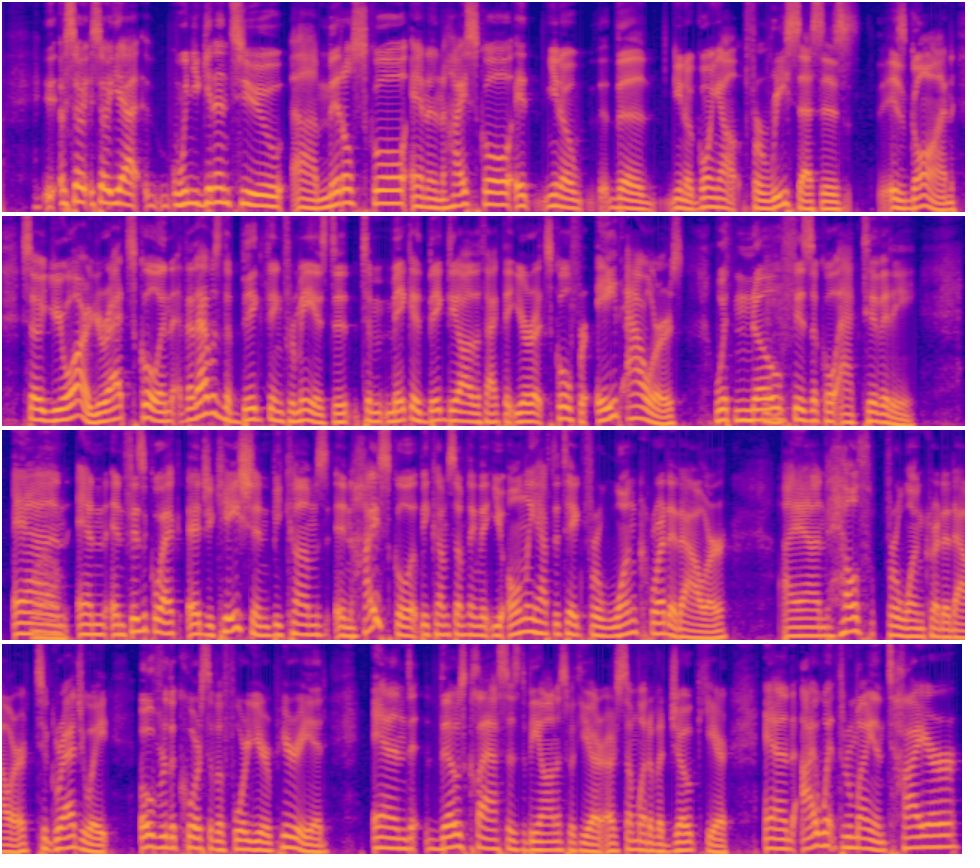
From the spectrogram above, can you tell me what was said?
Uh, so so yeah when you get into uh, middle school and in high school it you know the you know going out for recesses is gone so you are you're at school and th- that was the big thing for me is to to make a big deal out of the fact that you're at school for eight hours with no mm-hmm. physical activity and and and physical education becomes in high school it becomes something that you only have to take for one credit hour and health for one credit hour to graduate over the course of a four year period. And those classes to be honest with you are, are somewhat of a joke here. And i went through my entire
